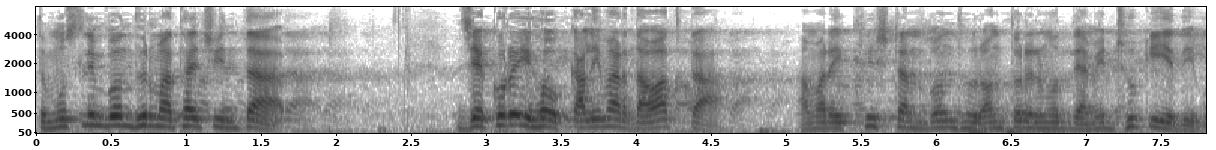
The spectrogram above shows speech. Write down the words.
তো মুসলিম বন্ধুর মাথায় চিন্তা যে করেই হোক কালিমার দাওয়াতটা আমার এই খ্রিস্টান বন্ধুর অন্তরের মধ্যে আমি ঢুকিয়ে দিব।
